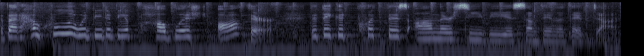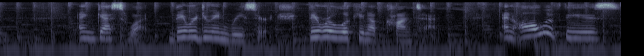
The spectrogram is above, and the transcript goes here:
about how cool it would be to be a published author, that they could put this on their CV as something that they've done. And guess what? They were doing research. They were looking up content. And all of these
